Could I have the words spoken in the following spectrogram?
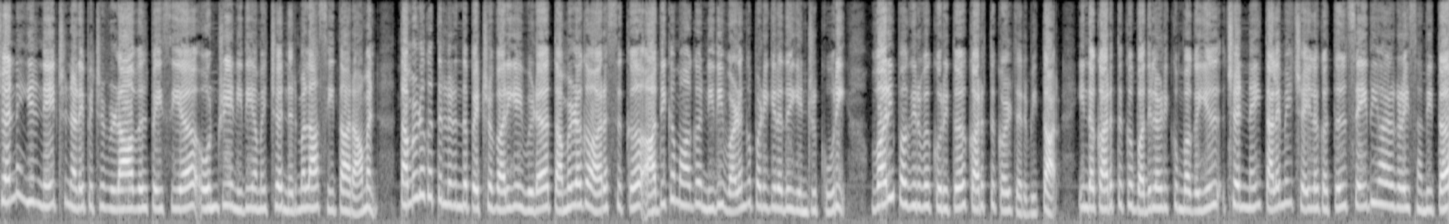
சென்னையில் நேற்று நடைபெற்ற விழாவில் பேசிய ஒன்றிய நிதியமைச்சர் நிர்மலா சீதாராமன் தமிழகத்திலிருந்து பெற்ற வரியை விட தமிழக அரசுக்கு அதிகமாக நிதி வழங்கப்படுகிறது என்று கூறி வரி பகிர்வு குறித்து கருத்துக்கள் தெரிவித்தார். இந்த கருத்துக்கு பதிலளிக்கும் வகையில் சென்னை தலைமைச் செயலகத்தில் செய்தியாளர்களை சந்தித்த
